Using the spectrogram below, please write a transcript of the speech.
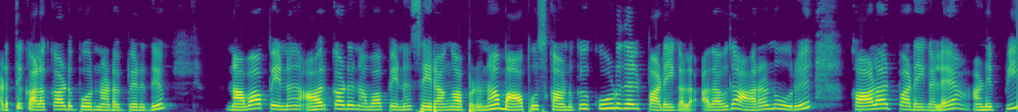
அடுத்து களக்காடு போர் நடைபெறுது. நவாப் என்ன ஆற்காடு நவாப் என்ன செய்கிறாங்க அப்படின்னா மாபூஸ்கானுக்கு கூடுதல் படைகள் அதாவது அறநூறு காலாட்படைகளை அனுப்பி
